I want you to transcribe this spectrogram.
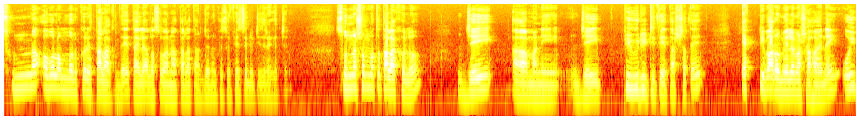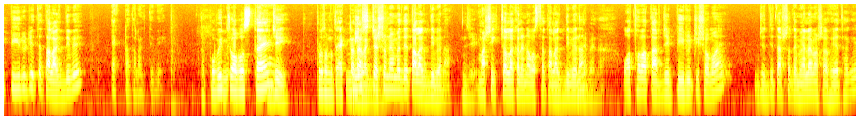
সুন্না অবলম্বন করে তালাক দেয় তাহলে আল্লাহ সুবাহ তালা তার জন্য কিছু ফেসিলিটিস রেখেছেন। সুন্নাসম্মত তালাক হলো যেই মানে যেই পিউরিটিতে তার সাথে একটি বারো মেলেমাশা হয় নাই ওই পিউরিটিতে তালাক দিবে একটা তালাক দিবে। পবিত্র অবস্থায় জি। প্রথমত একটা তালাক স্টেশনের মধ্যে তালাক দিবে না। মাসিক চলাকালীন অবস্থায় তালাক দিবে না। অথবা তার যে পিউরিটি সময় যদি তার সাথে মেলামেশা হয়ে থাকে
